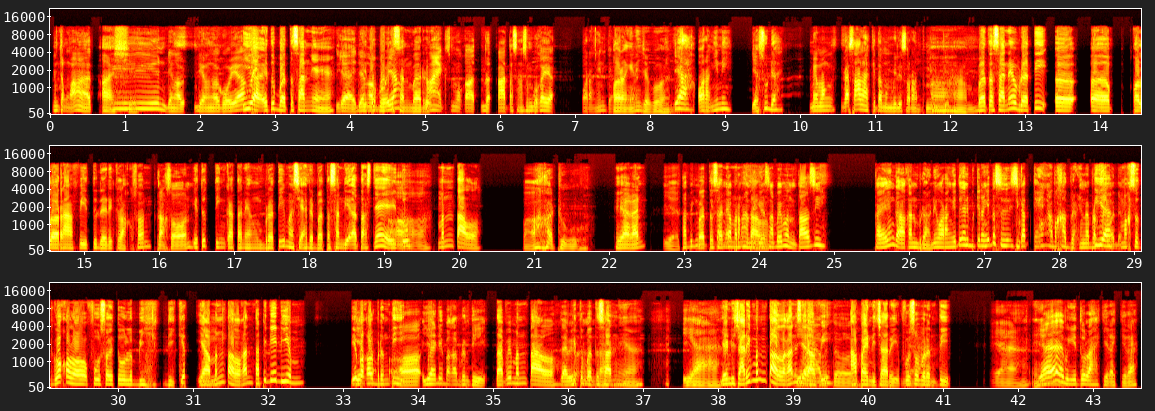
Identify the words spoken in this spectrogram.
kenceng banget. Ah shit. Dia nggak dia nggak goyang. Iya itu batasannya ya. Ya, dia itu nggak goyang. batasan baru. Naik semua ke, ke atas langsung gua kayak orang ini jago. Orang ini jagoan. Ya, orang ini ya sudah. Memang nggak salah kita memilih seorang pemimpin. Ah, batasannya berarti eh eh, kalau Raffi itu dari klakson Klakson. itu tingkatan yang berarti masih ada batasan di atasnya yaitu Ah, mental. Waduh. ya kan? Iya, tapi Batasannya pernah mental. mikir sampai mental sih. Kayaknya nggak akan berani orang itu yang pikiran kita singkat kayak nggak bakal berani nabrak Iya, dah. maksud gua kalau Fuso itu lebih dikit ya Hmm. mental kan, tapi dia diem. Dia Iya, bakal berhenti, Oh, iya dia bakal berhenti. tapi mental. Tapi itu mental. batasannya. Iya. yang dicari mental kan si Iya, Raffi. betul. Apa yang dicari? Fuso Iya. berhenti. Ya, Iya. ya begitulah kira-kira.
